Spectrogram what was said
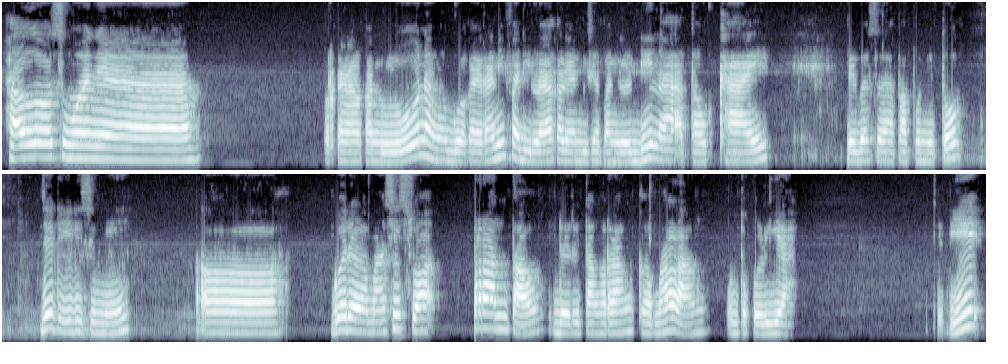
Halo semuanya. Perkenalkan dulu, nama gue Kairani Fadila. Kalian bisa panggil Dila atau Kai. Bebas lah apa pun itu. Jadi di sini, uh, gue adalah mahasiswa perantau dari Tangerang ke Malang untuk kuliah. Jadi,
